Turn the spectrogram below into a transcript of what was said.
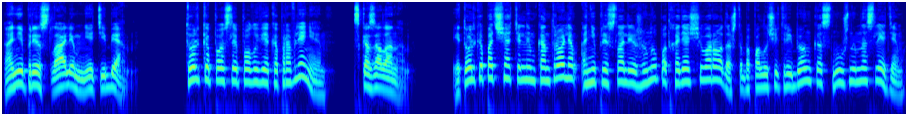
Они прислали мне тебя. Только после полувека правления, сказала она. И только под тщательным контролем они прислали жену подходящего рода, чтобы получить ребенка с нужным наследием.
